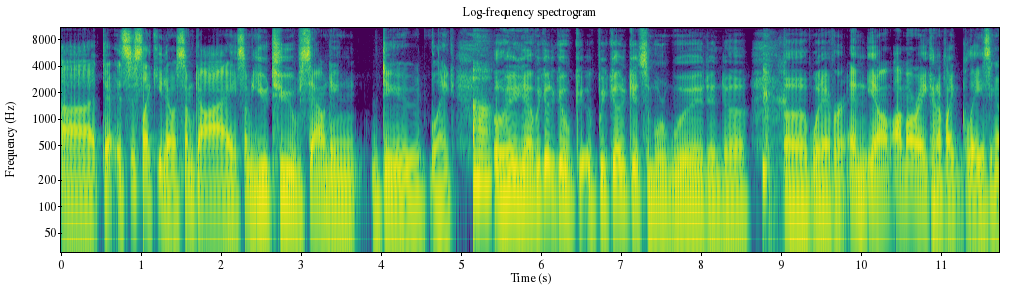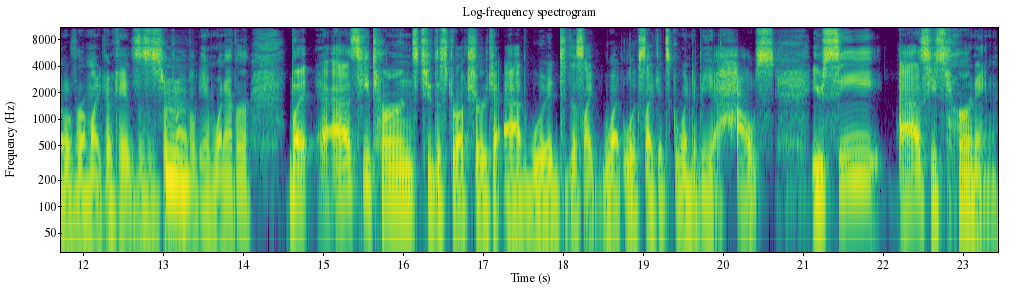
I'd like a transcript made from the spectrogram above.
uh, it's just like, you know, some guy, some YouTube sounding dude, like, Uh-huh. oh, hey, yeah, we got to go, we got to get some more wood and uh, uh, whatever. And, you know, I'm already kind of like glazing over. I'm like, okay, this is a survival game, whatever. But as he turns to the structure to add wood to this, like what looks like it's going to be a house, you see as he's turning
